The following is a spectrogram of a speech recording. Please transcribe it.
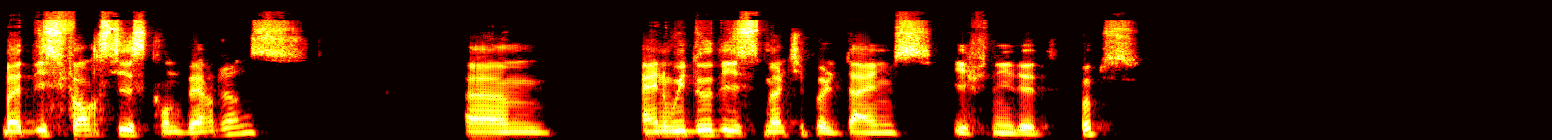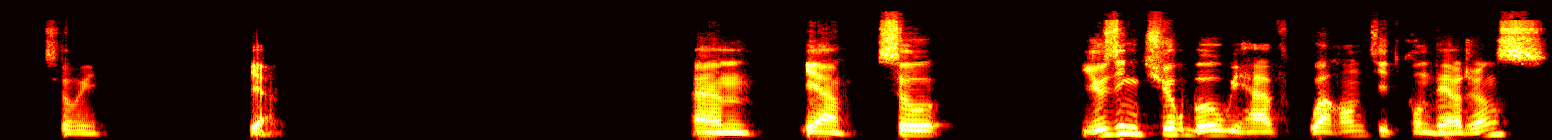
But this forces convergence. Um, And we do this multiple times if needed. Oops. Sorry. Yeah. Um, yeah. So using Turbo, we have warranted convergence,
